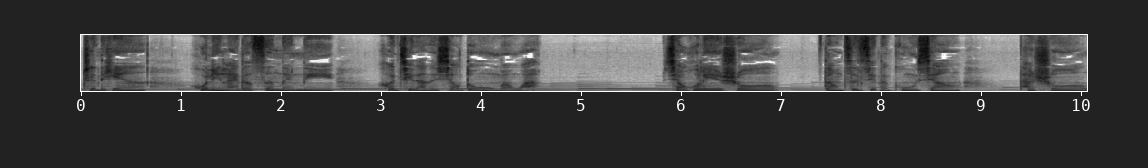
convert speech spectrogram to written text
这天，狐狸来到森林里，和其他的小动物们玩。小狐狸说：“当自己的故乡。”他说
